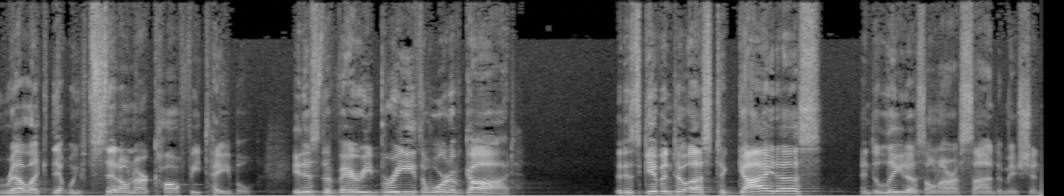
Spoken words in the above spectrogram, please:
relic that we sit on our coffee table. It is the very breathed Word of God that is given to us to guide us and to lead us on our assigned mission.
